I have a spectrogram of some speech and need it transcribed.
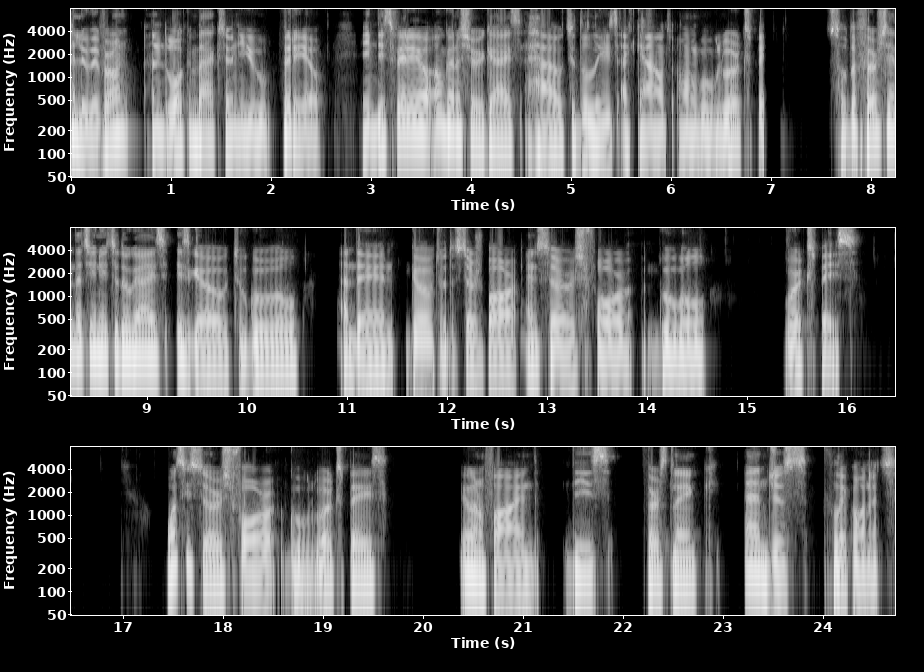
Hello everyone and welcome back to a new video. In this video, I'm gonna show you guys how to delete account on Google Workspace. So the first thing that you need to do guys is go to Google and then go to the search bar and search for Google Workspace. Once you search for Google Workspace, you're gonna find this first link and just click on it.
